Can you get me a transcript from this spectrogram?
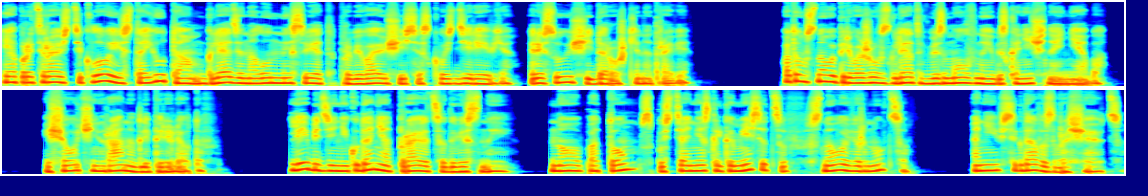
Я протираю стекло и стою там, глядя на лунный свет, пробивающийся сквозь деревья, рисующий дорожки на траве. Потом снова перевожу взгляд в безмолвное бесконечное небо. Еще очень рано для перелетов. Лебеди никуда не отправятся до весны, но потом, спустя несколько месяцев, снова вернутся. Они всегда возвращаются.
